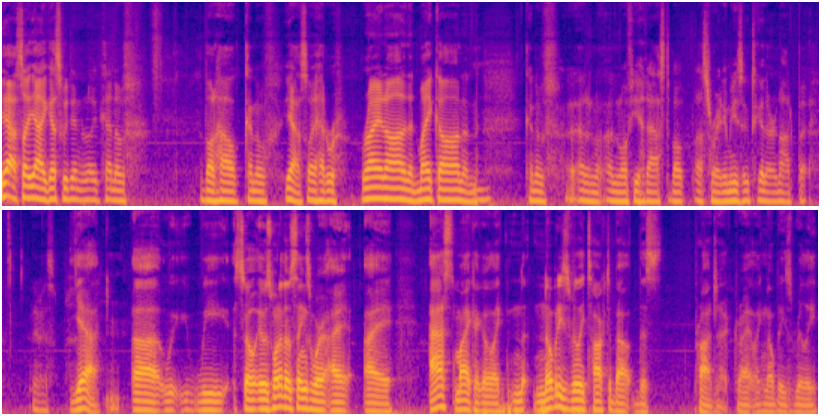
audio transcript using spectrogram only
yeah, so yeah, I guess we didn't really kind of about how kind of yeah. So I had Ryan on and then Mike on and Mm-hmm. kind of I I don't know I don't know if you had asked about us writing music together or not, but anyways. Yeah. Uh, we, we, so it was one of those things where I, I asked Mike, I go like, n- nobody's really talked about this project, right? Like nobody's really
